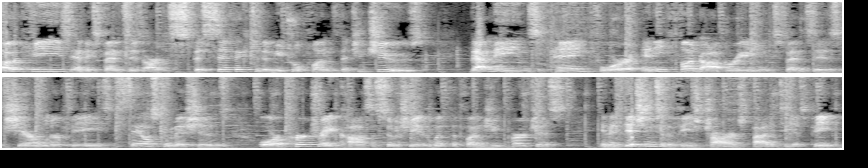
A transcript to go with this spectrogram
Other fees and expenses are specific to the mutual funds that you choose. That means paying for any fund operating expenses, shareholder fees, sales commissions, or per trade costs associated with the funds you purchase, in addition to the fees charged by the TSP.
